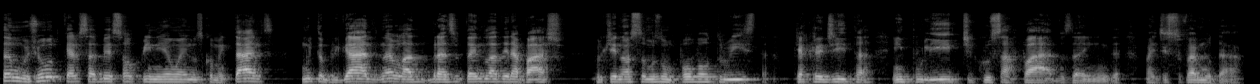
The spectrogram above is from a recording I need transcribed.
Tamo junto, quero saber sua opinião aí nos comentários. Muito obrigado, né? O Brasil tá indo ladeira abaixo, porque nós somos um povo altruísta, que acredita em políticos safados ainda. Mas isso vai mudar.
